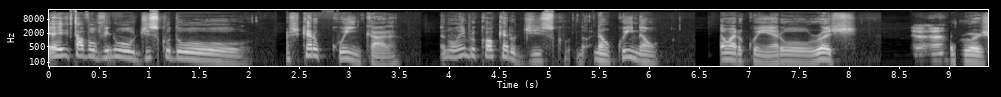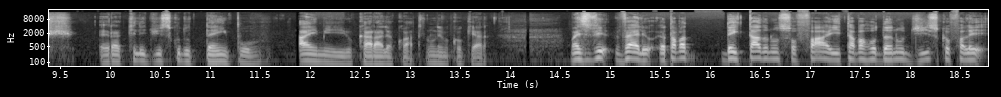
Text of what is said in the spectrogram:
E aí ele tava ouvindo o disco do Acho que era o Queen, cara. Eu não lembro qual que era o disco. Não, Queen não. Não era o Queen, era o Rush. Uhum. Rush. Era aquele disco do tempo. Time e o caralho a 4. Não lembro qual que era. Mas, velho, eu tava deitado no sofá e tava rodando o disco. Eu falei.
